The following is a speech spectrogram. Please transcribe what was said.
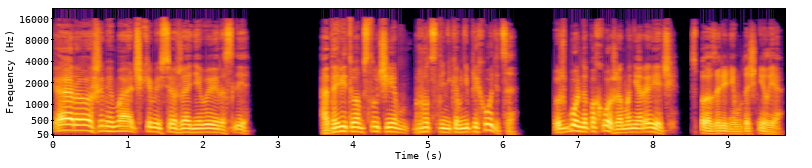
Хорошими мальчиками все же они выросли. А Давид вам случаем родственникам не приходится? Уж больно похожа манера речи, — с подозрением уточнил я.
